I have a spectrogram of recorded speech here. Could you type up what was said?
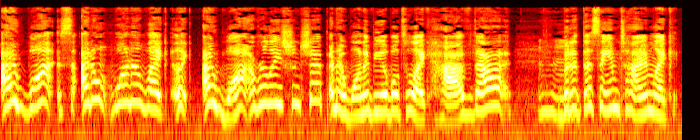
I want, I don't want to like, like, I want a relationship and I want to be able to like have that. Mm-hmm. But at the same time, like,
